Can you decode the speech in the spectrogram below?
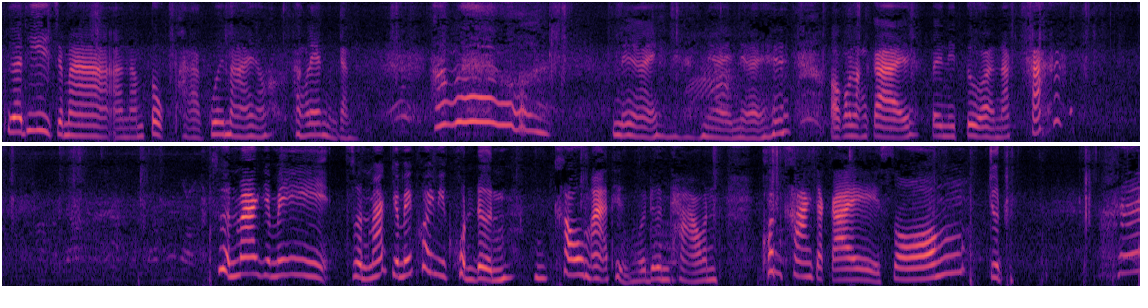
เพื่อที่จะมาอาน้ำตกผากล้วยไม้เนาะครั้งแรกเหมือนกันครั้งแรกเหนื่อยเหนื่อยเหนื่อยออกกำลังกายไปในตัวนะคะ ส่วนมากจะไม่ส่วนมากจะไม่ค่อยมีคนเดินเข้ามาถึงว่าเดินเท้ามันค่อนข้างจะไกลสองจุดห้า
